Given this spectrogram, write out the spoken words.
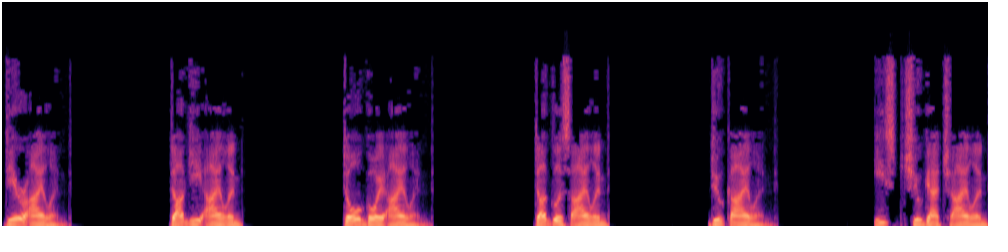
Deer Island Doggy Island Dolgoi Island Douglas Island Duke Island East Chugach Island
